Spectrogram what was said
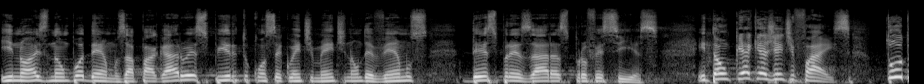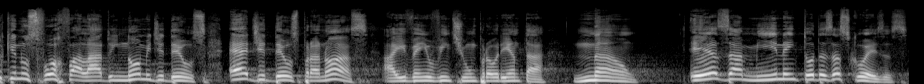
E nós não podemos apagar o espírito, consequentemente, não devemos desprezar as profecias. Então, o que é que a gente faz? Tudo que nos for falado em nome de Deus é de Deus para nós? Aí vem o 21 para orientar. Não. Examinem todas as coisas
